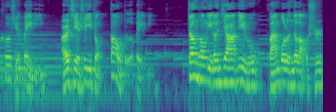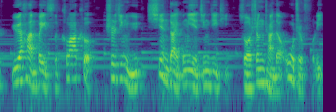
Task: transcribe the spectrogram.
科学背离，而且是一种道德背离。正统理论家，例如凡伯伦的老师约翰·贝茨·克拉克，吃惊于现代工业经济体所生产的物质福利，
